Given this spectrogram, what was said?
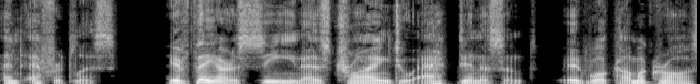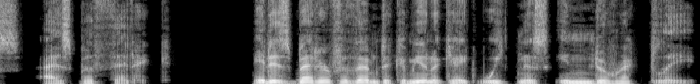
and effortless. If they are seen as trying to act innocent, it will come across as pathetic. It is better for them to communicate weakness indirectly,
